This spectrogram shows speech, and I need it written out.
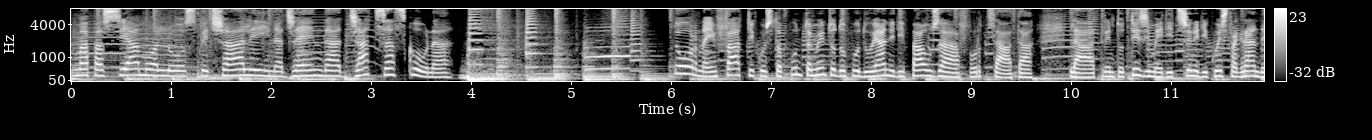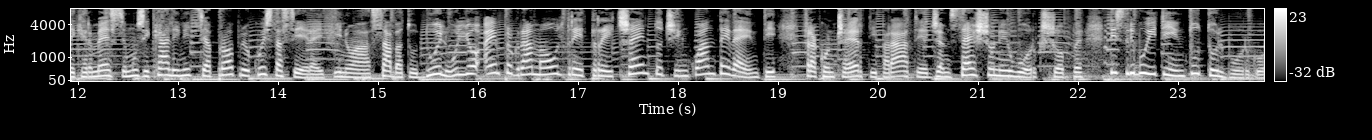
Ma passiamo allo speciale in agenda Giazza Ascona. Torna infatti questo appuntamento dopo due anni di pausa forzata. La 38esima edizione di questa grande kermesse musicale inizia proprio questa sera e fino a sabato 2 luglio ha in programma oltre 350 eventi, fra concerti, parate, jam session e workshop, distribuiti in tutto il borgo.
